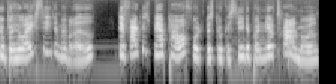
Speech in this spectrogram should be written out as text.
Du behøver ikke sige det med vrede. Det er faktisk mere powerfult, hvis du kan sige det på en neutral måde.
